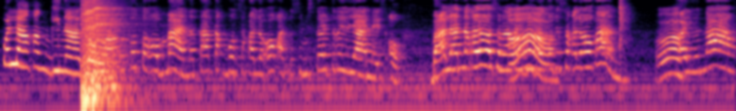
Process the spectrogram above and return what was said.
wala kang ginagawa. Totoo man, natatakbo sa Caloocan to si Mr. Trillanes. Oh, bahala na kayo sa mga Oh. kaibigan ko dyan sa Caloocan. Oh. Kayo na ang,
